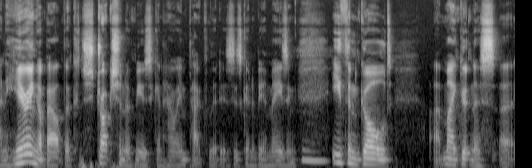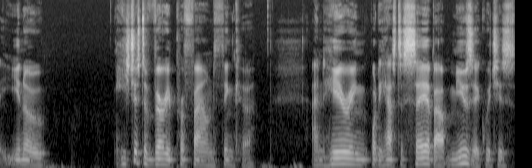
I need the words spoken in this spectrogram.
And hearing about the construction of music and how impactful it is is going to be amazing. Ethan Gold, uh, my goodness, uh, you know, he's just a very profound thinker, and hearing what he has to say about music, which is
